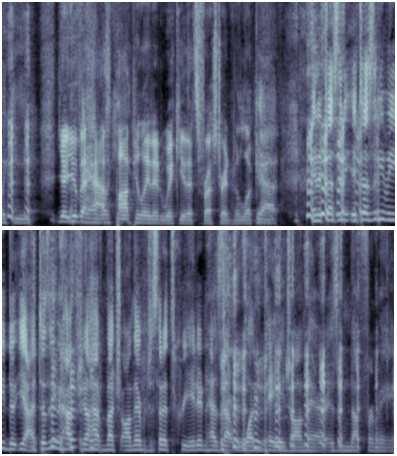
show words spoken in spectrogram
wiki yeah, you have a half wiki. populated wiki that's frustrating to look yeah at. and it doesn't it doesn't even need to yeah it doesn't even have to have much on there but just that it's created and has that one page on there is enough for me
